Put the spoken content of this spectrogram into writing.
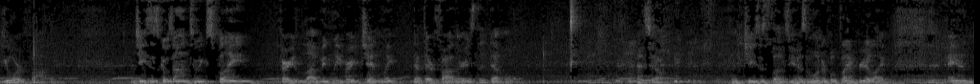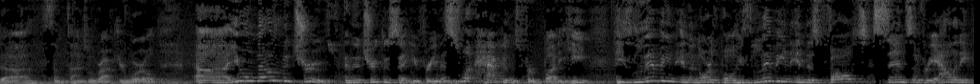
your father. Jesus goes on to explain very lovingly, very gently, that their father is the devil. So, Jesus loves you, has a wonderful plan for your life, and uh, sometimes will rock your world. Uh, you will know the truth, and the truth will set you free. And this is what happens for Buddy. He he's living in the North Pole. He's living in this false sense of reality,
